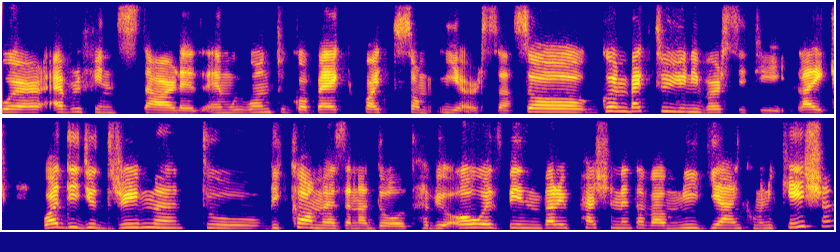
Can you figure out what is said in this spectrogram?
where everything started and we want to go back quite some years. So going back to university like what did you dream uh, to become as an adult? Have you always been very passionate about media and communication?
